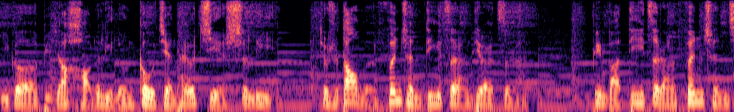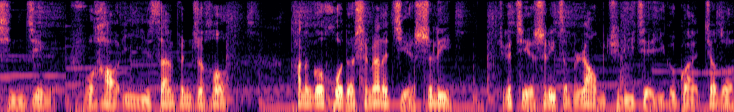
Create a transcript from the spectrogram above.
一个比较好的理论构建，它有解释力。就是当我们分成第一自然、第二自然，并把第一自然分成情境、符号、意义三分之后，它能够获得什么样的解释力？这个解释里怎么让我们去理解一个关叫做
